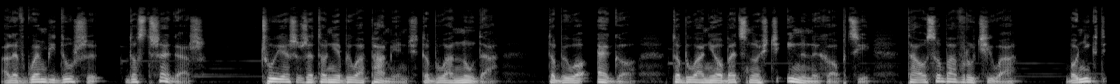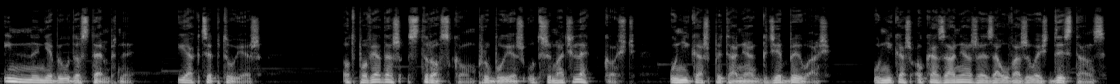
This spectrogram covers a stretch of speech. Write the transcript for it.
Ale w głębi duszy dostrzegasz, czujesz, że to nie była pamięć, to była nuda, to było ego, to była nieobecność innych opcji. Ta osoba wróciła, bo nikt inny nie był dostępny i akceptujesz. Odpowiadasz z troską, próbujesz utrzymać lekkość, unikasz pytania, gdzie byłaś, unikasz okazania, że zauważyłeś dystans,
